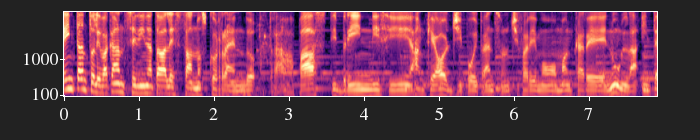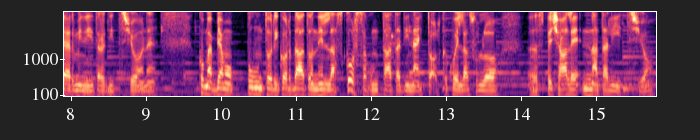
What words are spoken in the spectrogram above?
E intanto le vacanze di Natale stanno scorrendo, tra pasti, brindisi, anche oggi poi penso non ci faremo mancare nulla in termini di tradizione, come abbiamo appunto ricordato nella scorsa puntata di Night Talk, quella sullo eh, speciale natalizio.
